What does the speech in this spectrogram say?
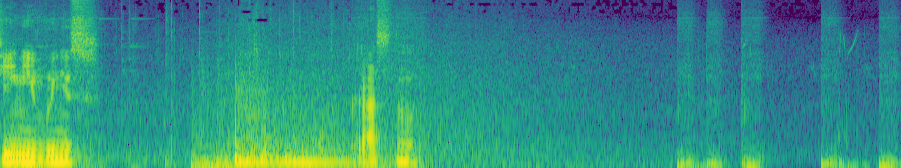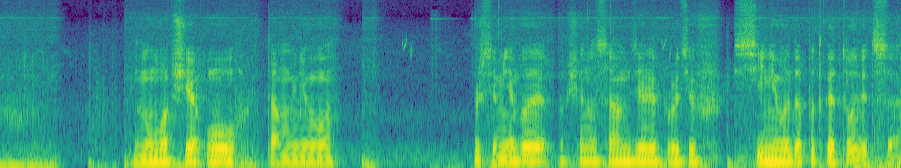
Синий вынес красного. Ну, вообще, ох, там у него... Слушайте, мне бы вообще на самом деле против синего да подготовиться.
